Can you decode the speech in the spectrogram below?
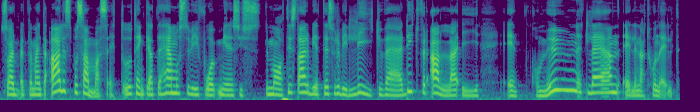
så arbetar man inte alls på samma sätt. Och då tänker jag att det här måste vi få mer en systematiskt arbete så det blir likvärdigt för alla i en kommun, ett län eller nationellt.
